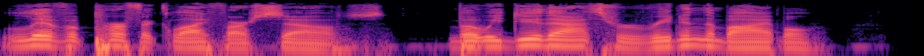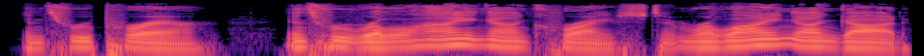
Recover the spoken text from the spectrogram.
live a perfect life ourselves. But we do that through reading the Bible and through prayer and through relying on Christ and relying on God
